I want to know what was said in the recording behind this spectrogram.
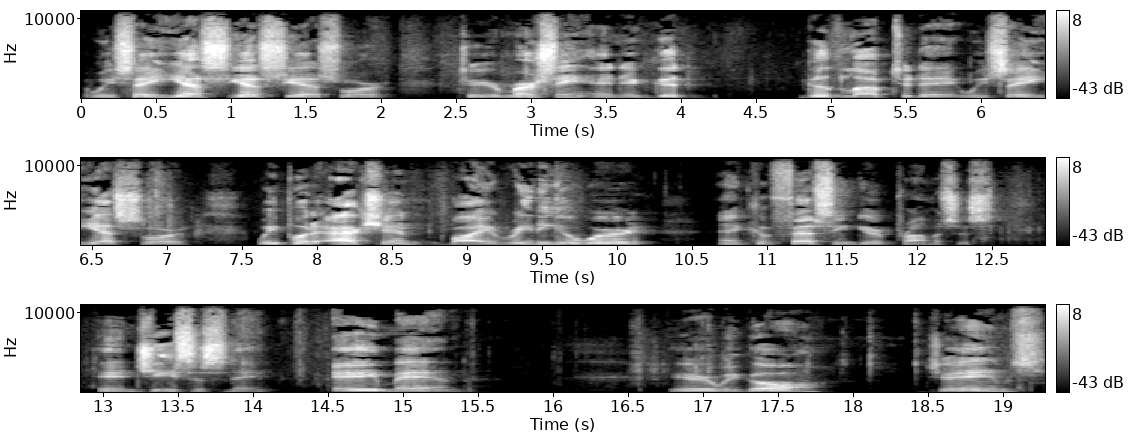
We say yes, yes, yes, Lord, to your mercy and your good good love today. We say yes, Lord. We put action by reading your word and confessing your promises. In Jesus' name. Amen. Here we go. James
